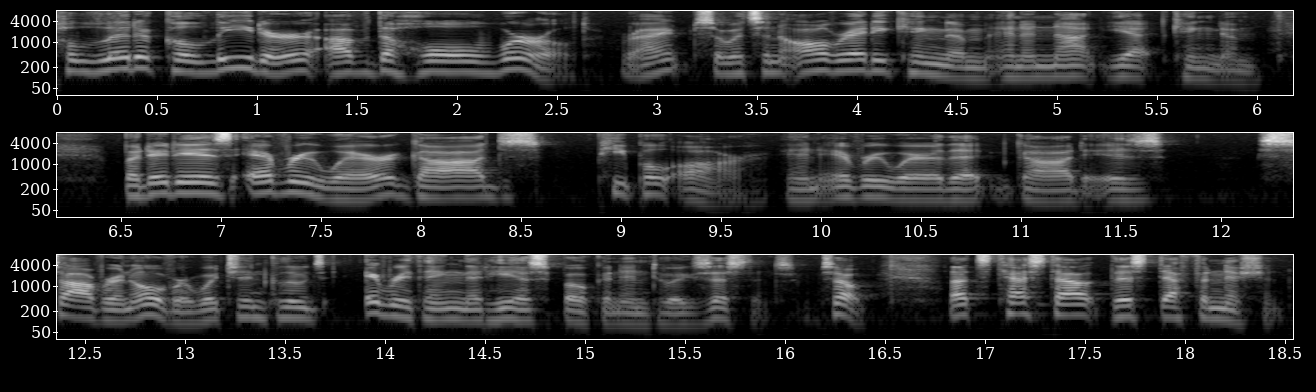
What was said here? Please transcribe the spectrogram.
political leader of the whole world, right? So it's an already kingdom and a not yet kingdom. But it is everywhere God's people are, and everywhere that God is sovereign over, which includes everything that He has spoken into existence. So let's test out this definition.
